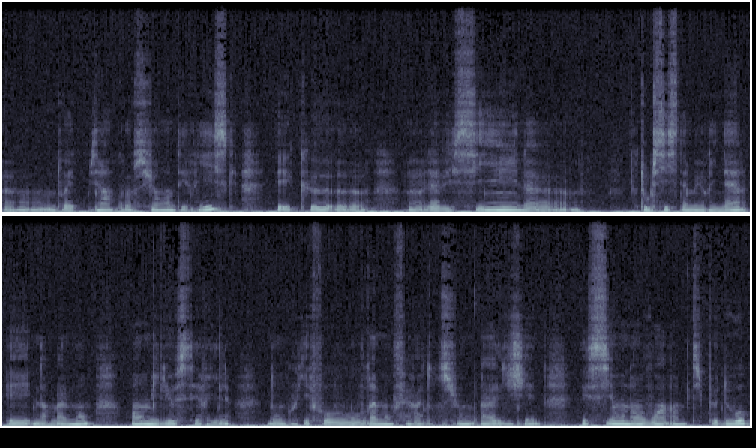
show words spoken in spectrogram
on doit être bien conscient des risques et que la vessie, tout le système urinaire est normalement en milieu stérile. Donc il faut vraiment faire attention à l'hygiène. Et si on envoie un petit peu d'eau,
